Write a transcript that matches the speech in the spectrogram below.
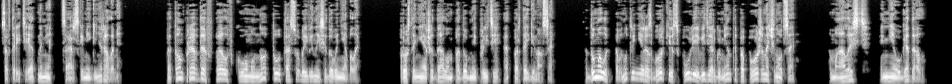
с авторитетными царскими генералами. Потом, правда, впал в кому, но тут особой вины Седова не было. Просто не ожидал он подобной прыти от Портегиноса. Думал, внутренние разборки с пулей в виде аргумента попозже начнутся. Малость не угадал.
